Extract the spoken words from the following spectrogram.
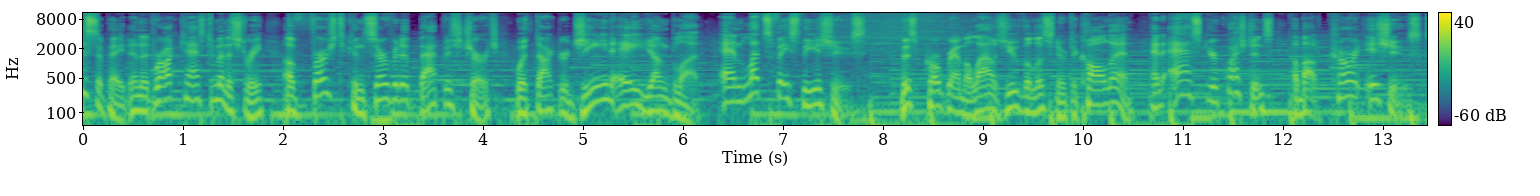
Participate in a broadcast ministry of First Conservative Baptist Church with Dr. Gene A. Youngblood. And let's face the issues. This program allows you, the listener, to call in and ask your questions about current issues.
